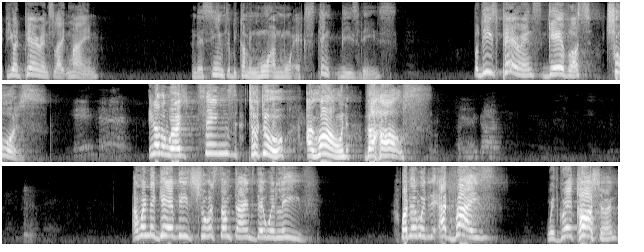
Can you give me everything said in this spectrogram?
If you had parents like mine, and they seem to be becoming more and more extinct these days, but these parents gave us chores. In other words, things to do around the house. And when they gave these chores, sometimes they would leave. But they would advise with great caution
